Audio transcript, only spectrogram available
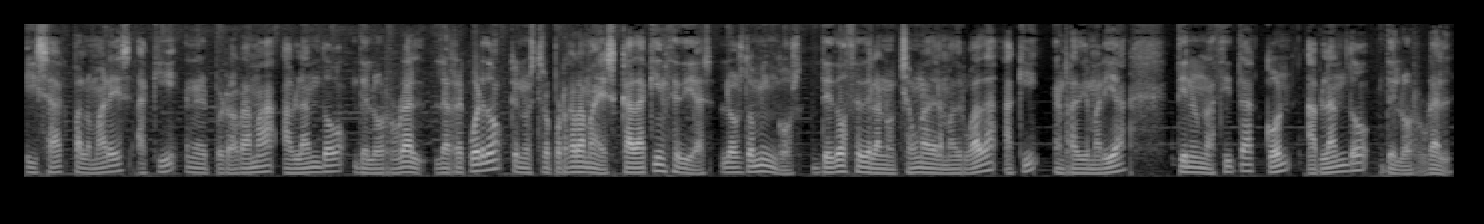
Isaac Palomares aquí en el programa Hablando de lo Rural. Les recuerdo que nuestro programa es cada 15 días, los domingos de 12 de la noche a 1 de la madrugada, aquí en Radio María. Tienen una cita con Hablando de lo Rural.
